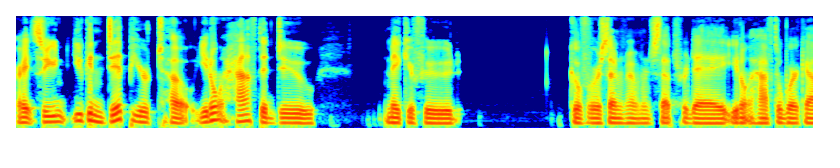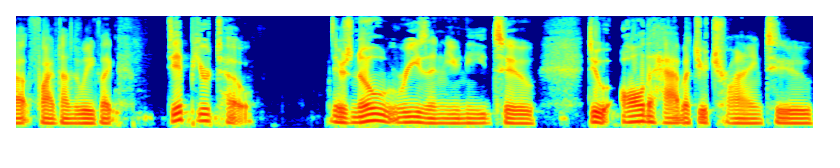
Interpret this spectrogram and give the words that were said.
Right? So you you can dip your toe. You don't have to do make your food go for 7500 steps per day. You don't have to work out 5 times a week like dip your toe there's no reason you need to do all the habits you're trying to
